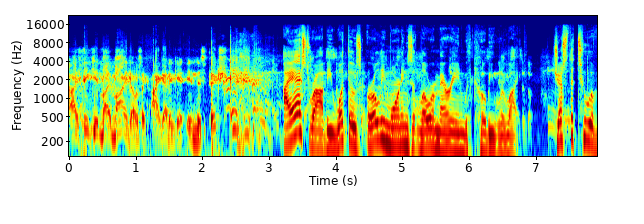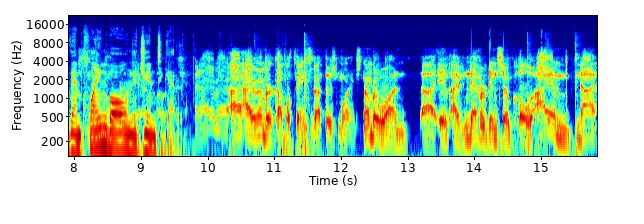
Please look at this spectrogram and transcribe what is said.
I think in my mind, I was like, I got to get in this picture. I asked Robbie what those early mornings at Lower Merion with Kobe were like. Just the two of them playing ball in the gym together. And I remember, I, I remember a couple things about those mornings. Number one, uh, I've never been so cold. I am not.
